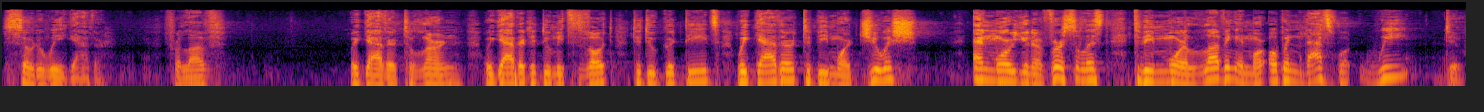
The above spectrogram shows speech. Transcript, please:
So do we gather for love we gather to learn. We gather to do mitzvot, to do good deeds. We gather to be more Jewish and more universalist, to be more loving and more open. That's what we do.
